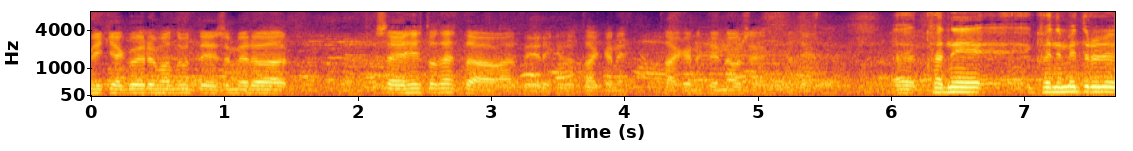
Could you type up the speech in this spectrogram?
mikið að gaurum að núti sem eru að segja hitt og þetta og það er ekki að taka neitt, inn á sig. Uh, hvernig, hvernig myndur þú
